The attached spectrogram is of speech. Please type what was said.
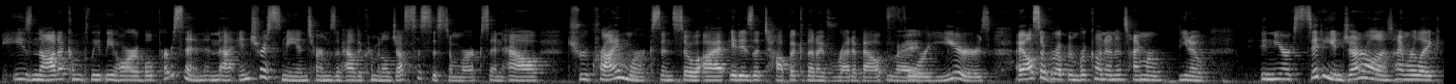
he's not a completely horrible person. And that interests me in terms of how the criminal justice system works and how true crime works. And so I, it is a topic that i've read about Right. for years. I also grew up in brooklyn in a time where you know in new york city in general in a time where like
